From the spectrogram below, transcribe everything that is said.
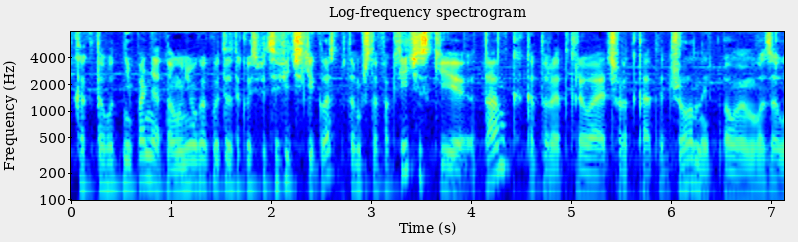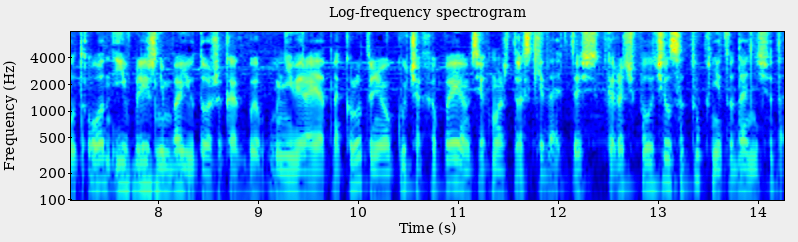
как-то вот непонятно, у него какой-то такой специфический класс, потому что фактически танк, который открывает шорткаты, Джон, по-моему, его зовут, он и в ближнем бою тоже как бы невероятно крут, у него куча хп, и он всех может раскидать. То есть, короче, получился тук ни туда, ни сюда.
